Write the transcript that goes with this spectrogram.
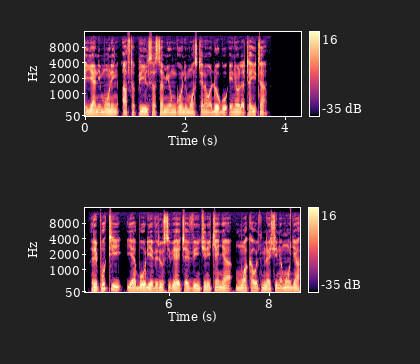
yani morning after pill, sasa miongoni mwa wasichana wadogo eneo la Taita. Ripoti ya bodi ya virusi vya HIV nchini Kenya mwaka 2021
